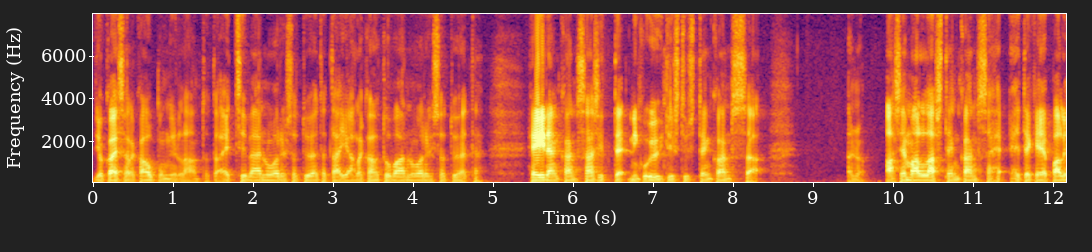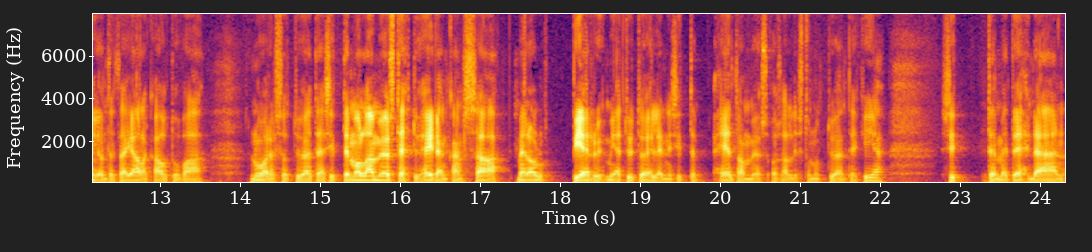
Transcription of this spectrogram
jokaisella kaupungilla on tota etsivää nuorisotyötä tai jalkautuvaa nuorisotyötä. Heidän kanssaan sitten niin kuin yhdistysten kanssa, no, asemanlasten kanssa, he, he tekevät paljon tätä jalkautuvaa nuorisotyötä. Ja sitten me ollaan myös tehty heidän kanssaan, meillä on ollut pienryhmiä tytöille, niin sitten heiltä on myös osallistunut työntekijä. Sitten me tehdään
